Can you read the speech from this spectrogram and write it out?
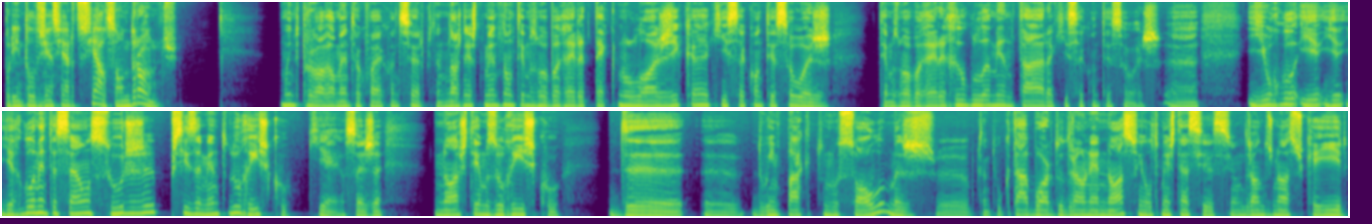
por inteligência artificial, são drones? Muito provavelmente é o que vai acontecer. Portanto, nós neste momento não temos uma barreira tecnológica a que isso aconteça hoje. Temos uma barreira regulamentar a que isso aconteça hoje. Uh, e, o, e, e, a regulamentação surge precisamente do risco, que é, ou seja, nós temos o risco de, uh, do impacto no solo, mas uh, portanto, o que está a bordo do drone é nosso. Em última instância, se um drone dos nossos cair,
